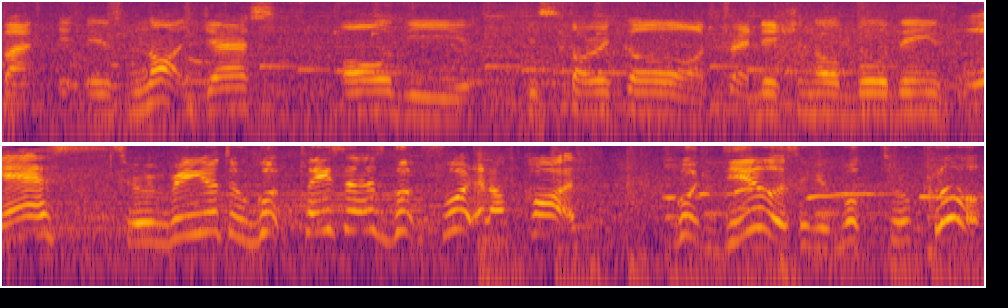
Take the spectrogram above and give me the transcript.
but it is not just all the historical or traditional buildings. Yes, we bring you to good places, good food, and of course, good deals if you book through Klook.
